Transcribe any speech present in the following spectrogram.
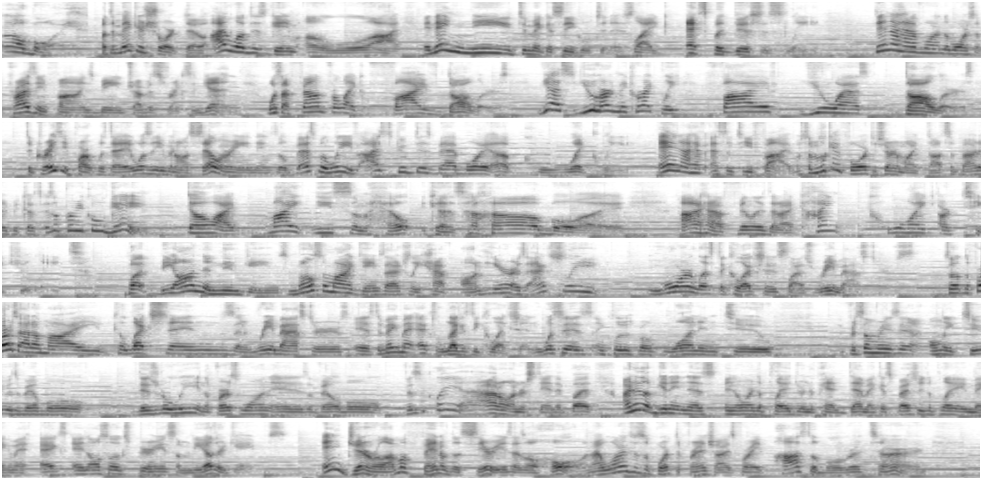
Oh boy. But to make it short though, I love this game a lot, and they need to make a sequel to this, like, expeditiously. Then I have one of the more surprising finds being Travis Strikes Again, which I found for like $5. Yes, you heard me correctly, 5 US dollars. The crazy part was that it wasn't even on sale or anything, so best believe I scooped this bad boy up quickly. And I have SMT5, which I'm looking forward to sharing my thoughts about it because it's a pretty cool game. Though I might need some help because, oh boy, I have feelings that I can't quite articulate. But beyond the new games, most of my games I actually have on here is actually more or less the collection slash remasters. So the first out of my collections and remasters is the Mega Man X Legacy Collection, which is includes both one and two. For some reason, only two is available digitally, and the first one is available physically. I don't understand it, but I ended up getting this in order to play during the pandemic, especially to play Mega Man X and also experience some of the other games. In general, I'm a fan of the series as a whole, and I wanted to support the franchise for a possible return.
